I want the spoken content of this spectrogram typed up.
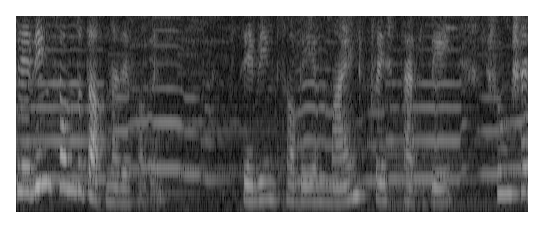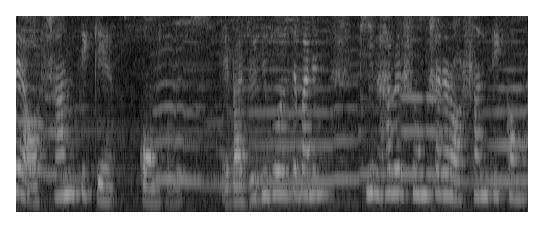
সেভিংস অন্তত আপনাদের হবে। সেভিংস হবে মাইন্ড ফ্রেশ থাকবে, সংসারে অশান্তিকে কম হবে। এবার যদি বলতে পারেন, কীভাবে সংসারের অশান্তি কম?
